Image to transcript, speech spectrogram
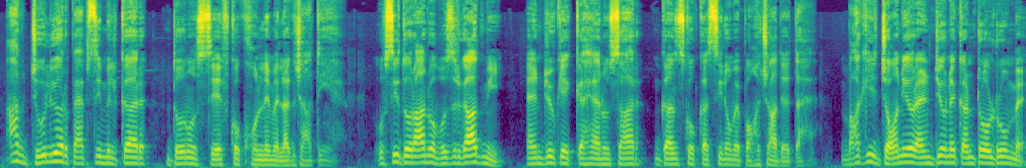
अब जूली और पेप्सी मिलकर दोनों सेफ़ को खोलने में लग जाती हैं। उसी दौरान वो बुज़ुर्ग आदमी, एंड्रयू के कहे अनुसार, गन्स को कसिनो में पहुँचा देता है। बाकी जॉनी और एंड्रयू ने कंट्रोल रूम में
